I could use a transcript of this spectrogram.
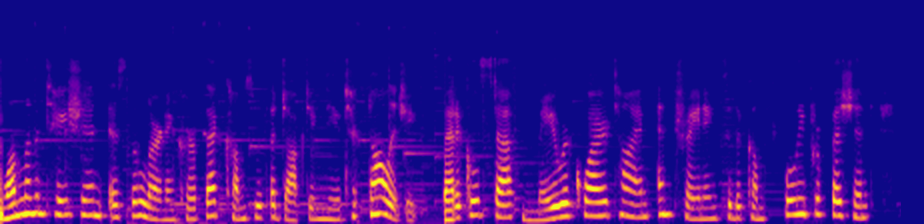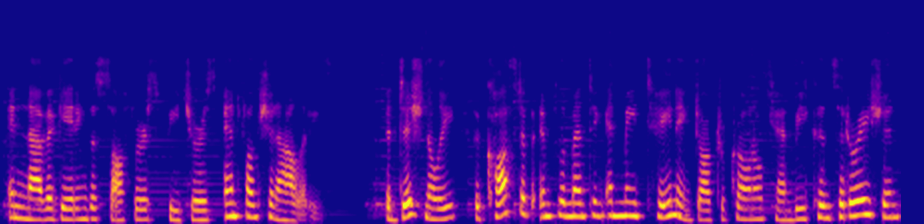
One limitation is the learning curve that comes with adopting new technology. Medical staff may require time and training to become fully proficient in navigating the software's features and functionalities. Additionally, the cost of implementing and maintaining Dr. Chrono can be a consideration,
